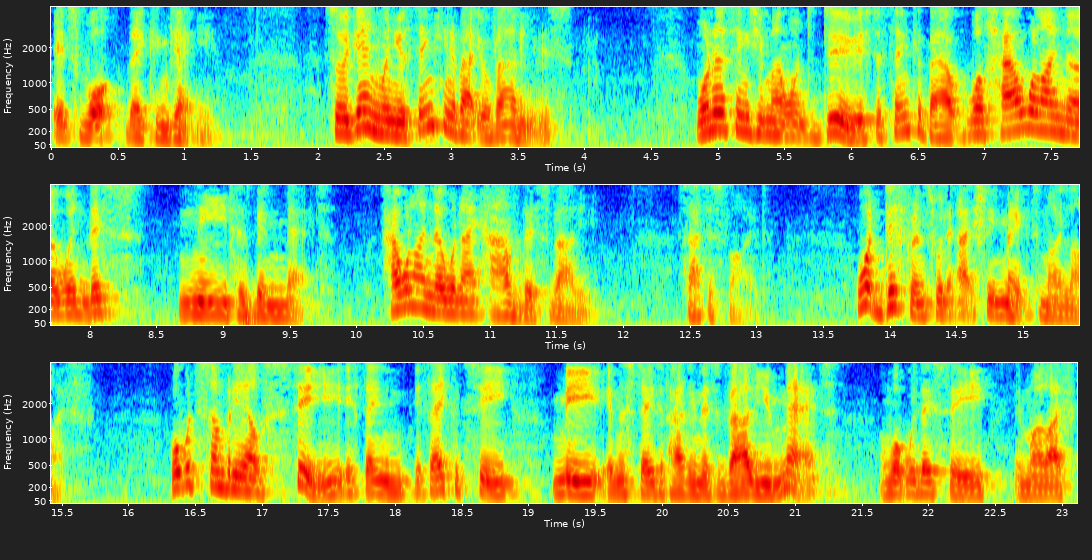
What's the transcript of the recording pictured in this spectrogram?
it's what they can get you. So again, when you're thinking about your values, one of the things you might want to do is to think about, well, how will I know when this need has been met? How will I know when I have this value satisfied? What difference would it actually make to my life? What would somebody else see if they, if they could see me in the state of having this value met? And what would they see in my life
